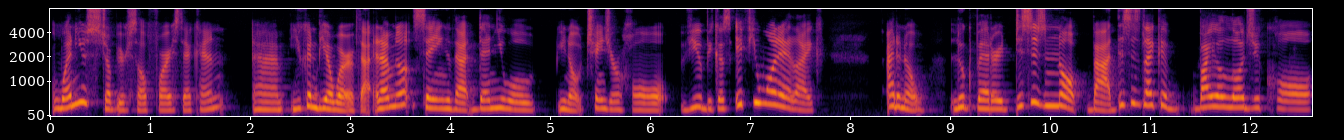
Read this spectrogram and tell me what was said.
when you stop yourself for a second, um, you can be aware of that. And I'm not saying that then you will, you know, change your whole view because if you want to, like, I don't know, look better, this is not bad. This is like a biological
